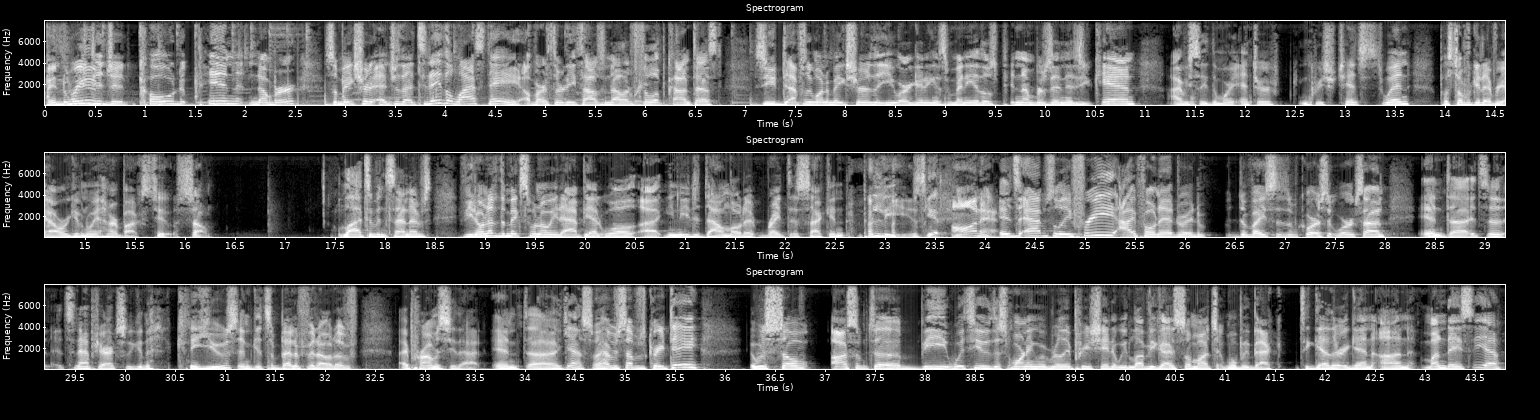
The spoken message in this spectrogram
Pin three digit code pin number. So make sure to enter that today, the last day of our $30,000 fill up contest. So you definitely want to make sure that you are getting as many of those pin numbers in as you can. Obviously, the more you enter, increase your chances to win. Plus, don't forget every hour we're giving away 100 bucks too. So lots of incentives. If you don't have the Mix 108 app yet, well, uh, you need to download it right this second, please. Get on it. It's absolutely free. iPhone, Android devices, of course, it works on, and uh, it's a it's an app you're actually gonna gonna use and get some benefit out of. I promise you that. And uh, yeah, so have yourselves a great day. It was so awesome to be with you this morning. We really appreciate it. We love you guys so much, and we'll be back together again on Monday. See ya.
